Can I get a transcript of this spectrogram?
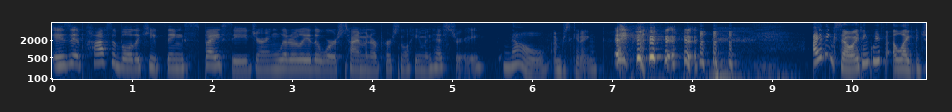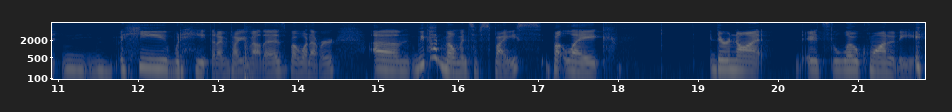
Is it possible to keep things spicy during literally the worst time in our personal human history? No, I'm just kidding. I think so. I think we've like j- he would hate that I'm talking about this, but whatever. Um we've had moments of spice, but like they're not it's low quantity.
